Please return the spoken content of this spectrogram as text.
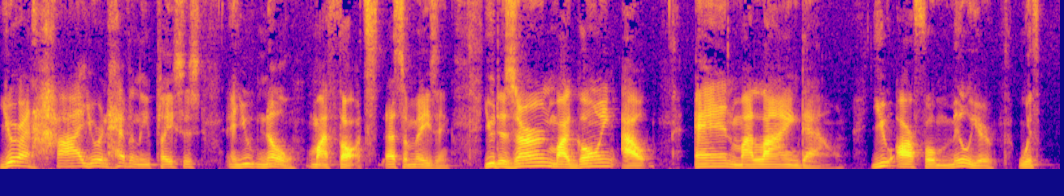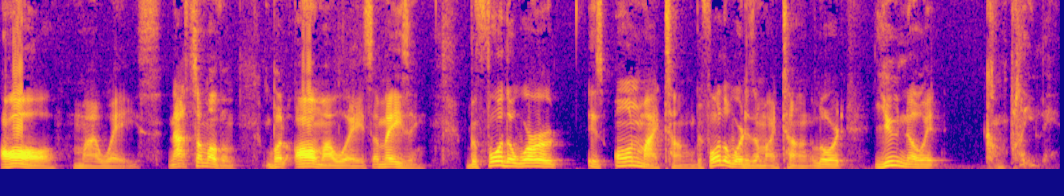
you're in high, you're in heavenly places, and you know my thoughts. That's amazing. You discern my going out and my lying down. You are familiar with all my ways, not some of them, but all my ways. Amazing. Before the word is on my tongue, before the word is on my tongue, Lord, you know it completely.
